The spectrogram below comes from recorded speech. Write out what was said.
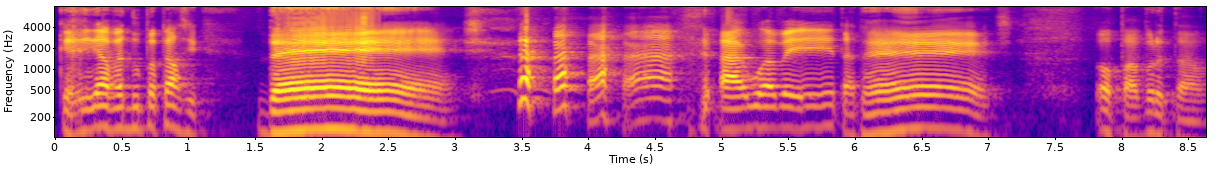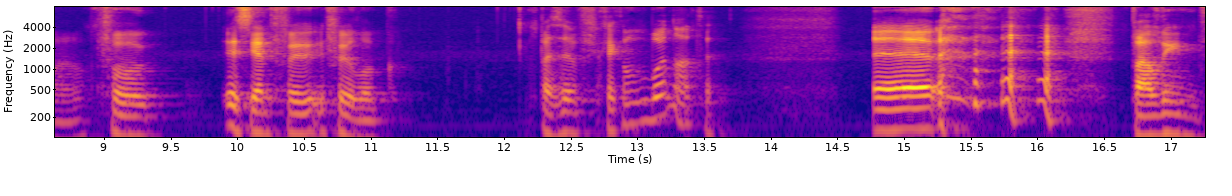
carregava no papel assim: 10! água benta, 10! Opa, brutal, meu. Fogo. Esse ano foi, foi louco. Mas eu fiquei com uma boa nota. Uh... pá, lindo.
